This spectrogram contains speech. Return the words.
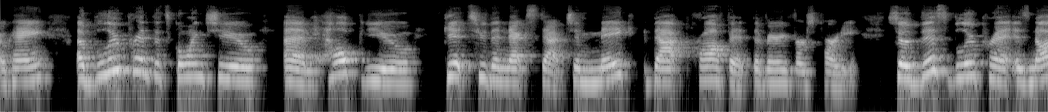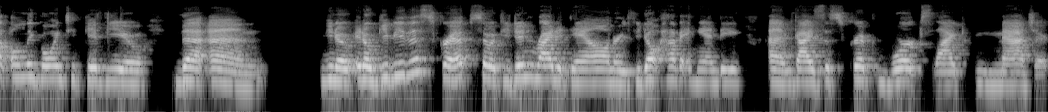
okay? A blueprint that's going to um, help you get to the next step to make that profit the very first party. So this blueprint is not only going to give you the um you know it'll give you the script. So if you didn't write it down or if you don't have it handy um guys the script works like magic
